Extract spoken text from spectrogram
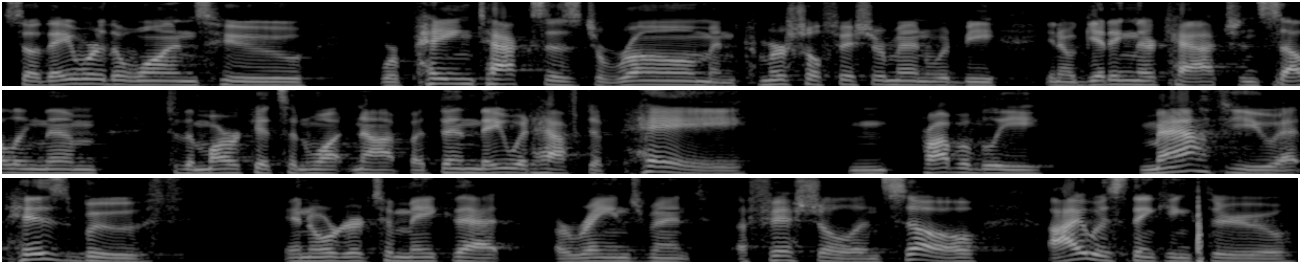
So they were the ones who were paying taxes to Rome, and commercial fishermen would be, you know, getting their catch and selling them to the markets and whatnot. But then they would have to pay probably Matthew at his booth in order to make that arrangement official. And so I was thinking through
